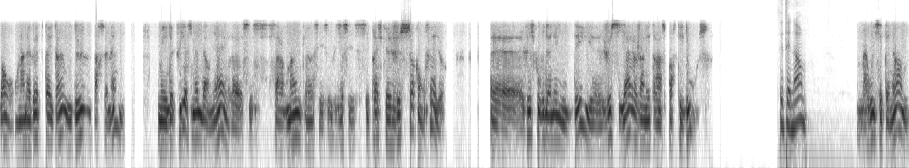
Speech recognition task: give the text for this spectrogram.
bon, on en avait peut-être un ou deux par semaine. Mais depuis la semaine dernière, euh, ça augmente. C'est presque juste ça qu'on fait. là. juste pour vous donner une idée, juste hier, j'en ai transporté 12. C'est énorme. Ben oui, c'est énorme.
